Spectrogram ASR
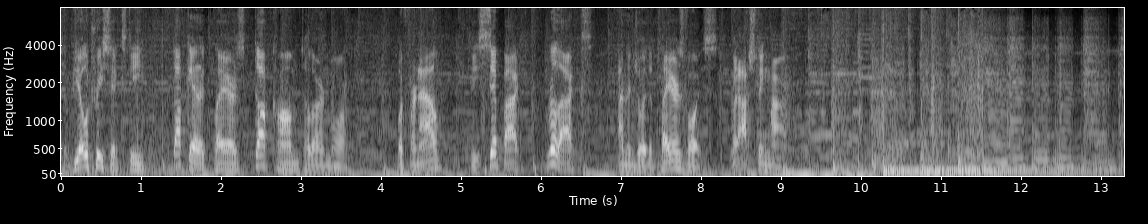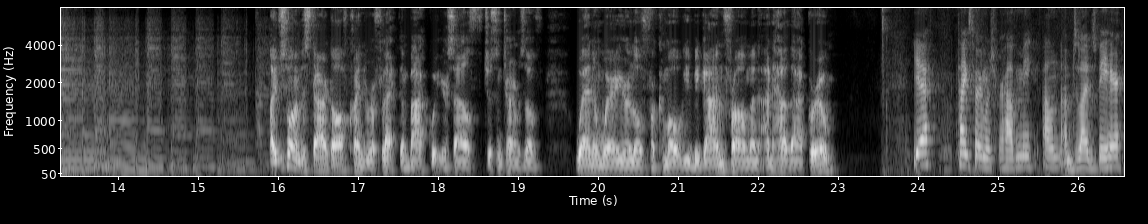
to beo360.gaelicplayers.com to learn more. But for now, please sit back, relax and enjoy the player's voice with Aisling Maher. I just wanted to start off kind of reflecting back with yourself, just in terms of when and where your love for camogie began from and, and how that grew. Yeah, thanks very much for having me, Alan. I'm delighted to be here.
